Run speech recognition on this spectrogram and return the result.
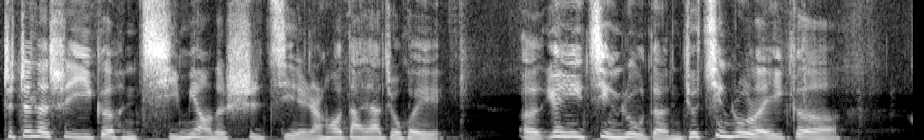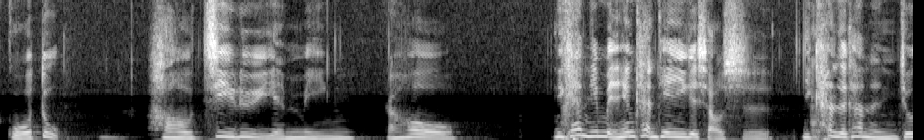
这真的是一个很奇妙的世界，然后大家就会呃愿意进入的，你就进入了一个国度，好纪律严明，然后。你看，你每天看天一个小时，你看着看着，你就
